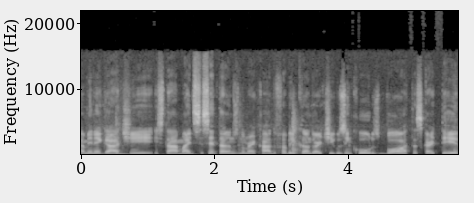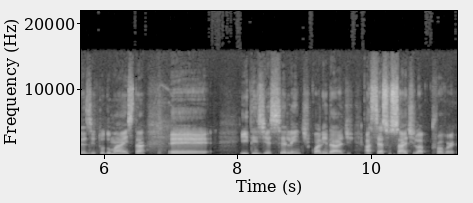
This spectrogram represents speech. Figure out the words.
A Menegatti está há mais de 60 anos no mercado, fabricando artigos em couros, botas, carteiras e tudo mais, tá? É, Itens de excelente qualidade. Acesse o site lá, por favor,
